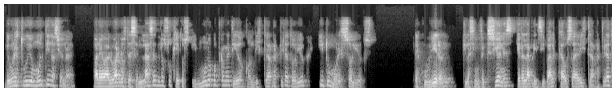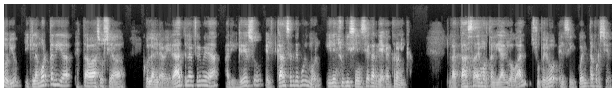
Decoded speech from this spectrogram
de un estudio multinacional para evaluar los desenlaces de los sujetos inmunocomprometidos con distrés respiratorio y tumores sólidos descubrieron que las infecciones eran la principal causa de distrés respiratorio y que la mortalidad estaba asociada con la gravedad de la enfermedad al ingreso, el cáncer de pulmón y la insuficiencia cardíaca crónica. La tasa de mortalidad global superó el 50%.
